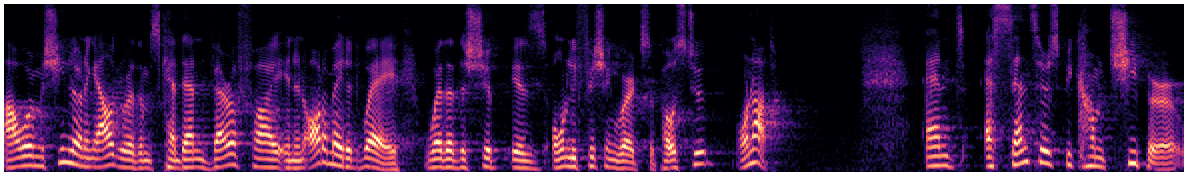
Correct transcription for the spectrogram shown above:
our machine learning algorithms can then verify in an automated way whether the ship is only fishing where it's supposed to or not. And as sensors become cheaper,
